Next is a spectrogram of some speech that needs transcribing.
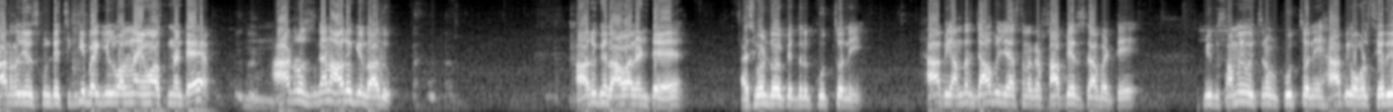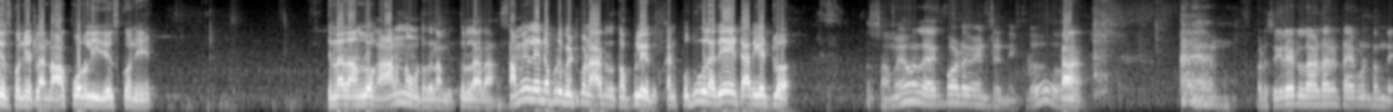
ఆర్డర్ చేసుకుంటే స్విగ్గీ బగ్గీల వలన ఏమవుతుందంటే ఆర్డర్ వస్తుంది కానీ ఆరోగ్యం రాదు. ఆరోగ్యం రావాలంటే అటువంటి వైపు ఇద్దరు కూర్చొని హ్యాపీగా అందరు జాబులు చేస్తున్నారు కదా సాఫ్ట్వేర్స్ కాబట్టి మీకు సమయం వచ్చినప్పుడు కూర్చొని హ్యాపీగా ఒకటి షేర్ చేసుకొని ఇట్లాంటి ఆకుకూరలు చేసుకొని తిన్న దానిలో ఒక ఆనందం ఉంటుంది నా మిత్రులారా. సమయం లేనప్పుడు పెట్టుకుని ఆర్డర్ తప్పులేదు కానీ పొదుగులు అదే టార్గెట్లో సమయం లేకపోవడం ఏంటండి? ఇప్పుడు ఇప్పుడు సిగరెట్లు తాగడానికి టైం ఉంటుంది.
